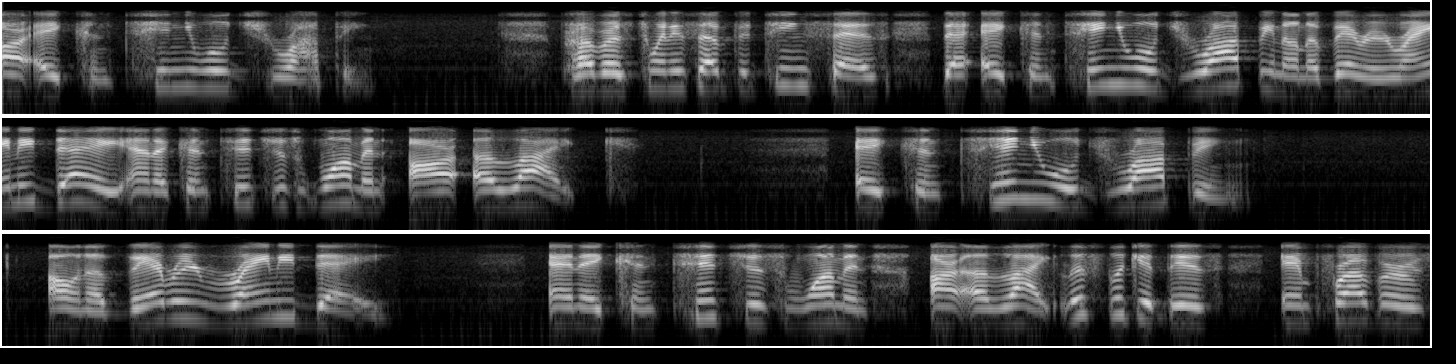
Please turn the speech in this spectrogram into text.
are a continual dropping. Proverbs 27:15 says that a continual dropping on a very rainy day and a contentious woman are alike. A continual dropping on a very rainy day and a contentious woman are alike. Let's look at this in Proverbs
